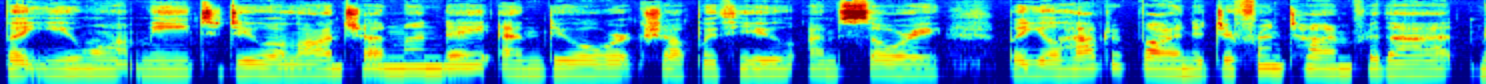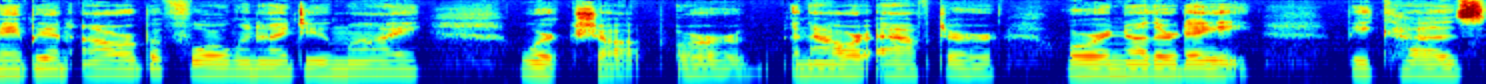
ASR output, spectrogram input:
but you want me to do a launch on Monday and do a workshop with you, I'm sorry, but you'll have to find a different time for that, maybe an hour before when I do my workshop, or an hour after, or another day, because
